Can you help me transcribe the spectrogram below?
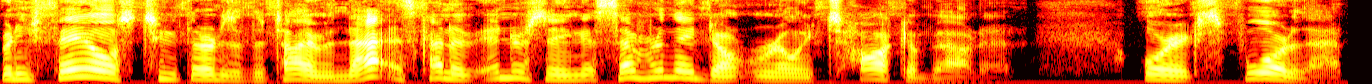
but he fails two thirds of the time, and that is kind of interesting, except for they don't really talk about it or explore that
